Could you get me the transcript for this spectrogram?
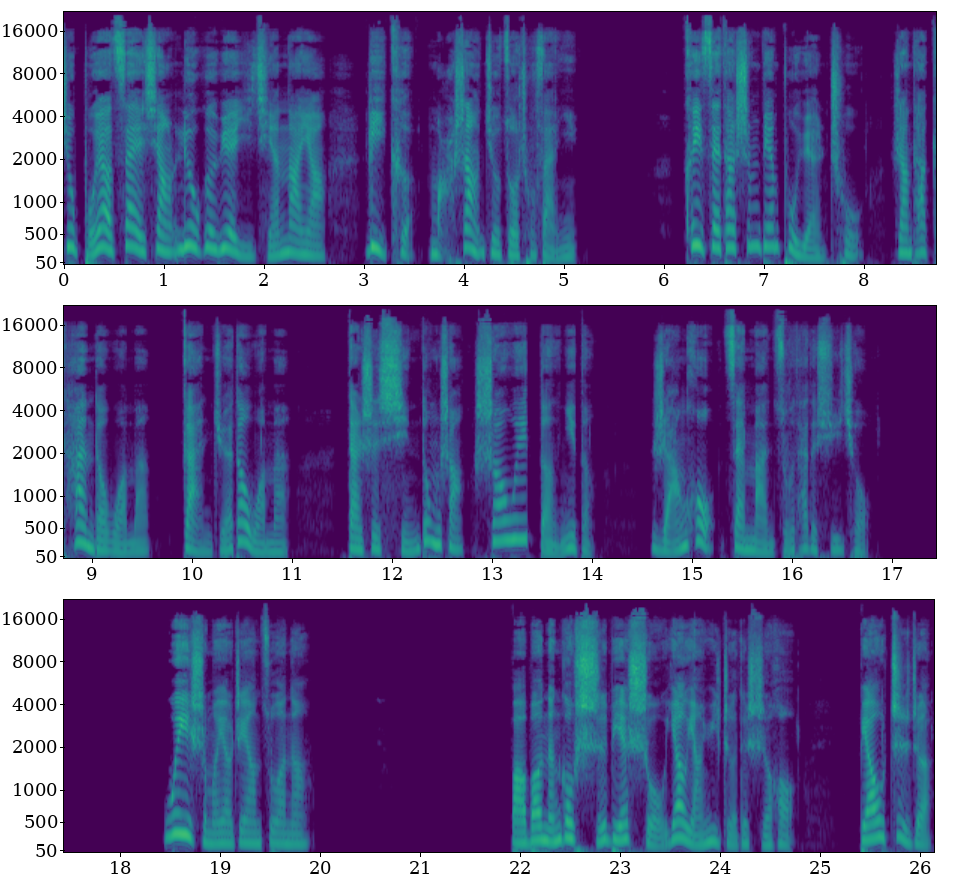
就不要再像六个月以前那样立刻马上就做出反应。可以在他身边不远处，让他看到我们。感觉到我们，但是行动上稍微等一等，然后再满足他的需求。为什么要这样做呢？宝宝能够识别首要养育者的时候，标志着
